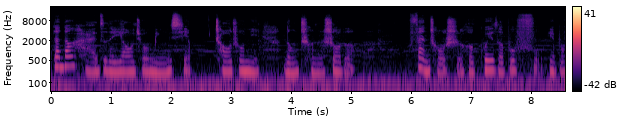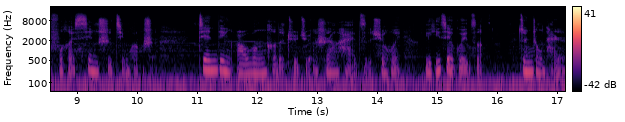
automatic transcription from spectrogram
但当孩子的要求明显超出你能承受的范畴时，和规则不符，也不符合现实情况时，坚定而温和的拒绝是让孩子学会理解规则，尊重他人，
